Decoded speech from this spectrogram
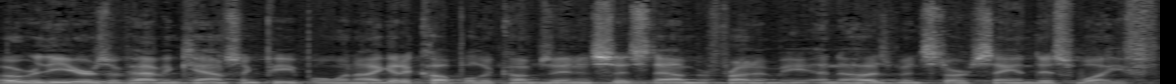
over the years of having counseling people, when I get a couple that comes in and sits down in front of me and the husband starts saying, This wife,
